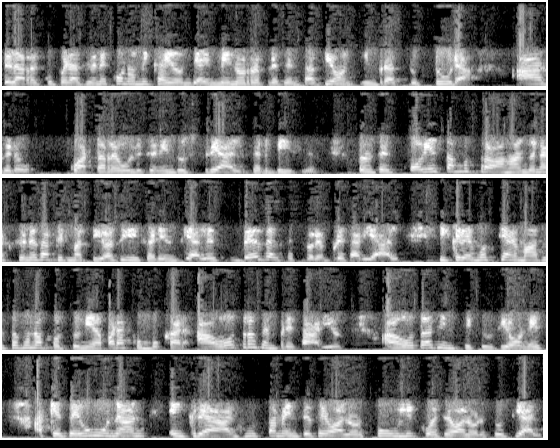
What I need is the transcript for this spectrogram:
de la recuperación económica y donde hay menos representación? Infraestructura, agro, cuarta revolución industrial, servicios. Entonces, hoy estamos trabajando en acciones afirmativas y diferenciales desde el sector empresarial y creemos que además esta es una oportunidad para convocar a otros empresarios, a otras instituciones, a que se unan en crear justamente ese valor público, ese valor social.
